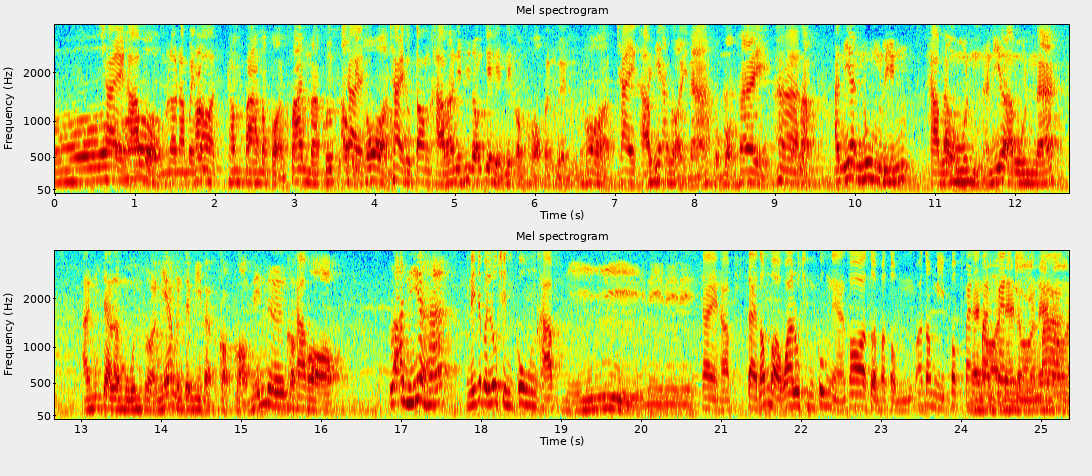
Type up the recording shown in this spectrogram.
อ๋อใช่ครับผมเรานำไปทอด ทำปลามาก่อนปั้นมาปุ๊บเอาใช่ไปทอดใช่ถูกต้องครับอันนี้พี่น้องจะเห็นในขอบๆมันเหมือนทอดใช่ครับอันนี้อร่อยนะ ผมบอกให้ฮะสำหรับอันเนี้ยนุ่มลิ้นครับผมละมุนอันนี้ครัละบมุนนะ อันนี้จะละมุนส่วนอันเนี้ยมันจะมีแบบกรอบๆนิดนึงขครับอบๆแล้วอันนี้อะฮะ อันนี้จะเป็นลูกชิ้นกุ้งครับ นี่นี่นี่นี่ ใช่ครับ แต่ต้องบอกว่าลูกชิ้นกุ้งเนี่ยก็ส่วนผสมก็ต้องมีพวกแป้งแน่นมัอนนแป้งแน่หนมี่อนแน่บ้างนอน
